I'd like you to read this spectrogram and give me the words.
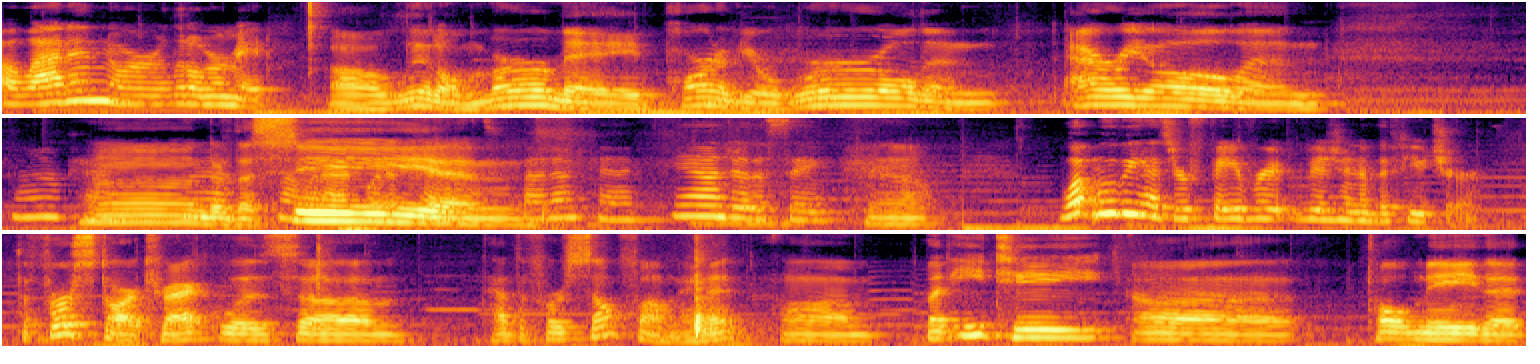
Aladdin or Little Mermaid? Oh, Little Mermaid, part of your world, and Ariel, and Okay. Under the that's not what I would've Sea picked, and- But okay. Yeah, Under the Sea. yeah. What movie has your favorite vision of the future? The first Star Trek was um, had the first cell phone in it, um, but ET uh, told me that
